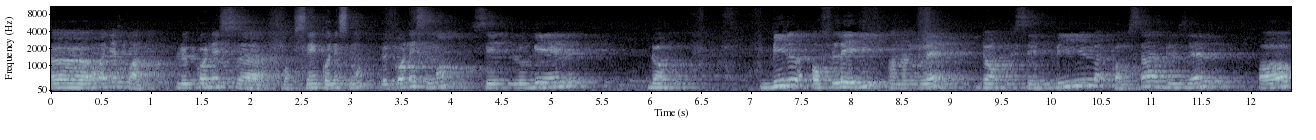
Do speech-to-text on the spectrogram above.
euh, on va dire quoi? Le connaisseur, bon, c'est un connaissement. Le connaissement, c'est le BL, donc Bill of Lady en anglais. Donc, c'est Bill, comme ça, deux L, of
